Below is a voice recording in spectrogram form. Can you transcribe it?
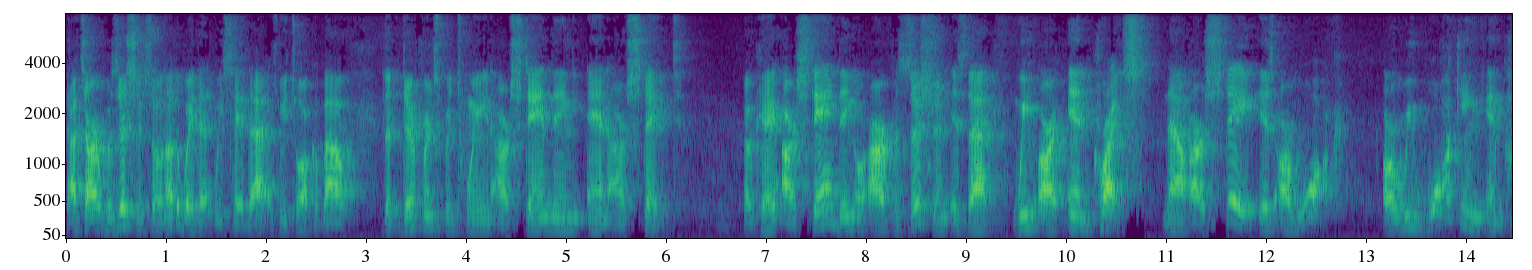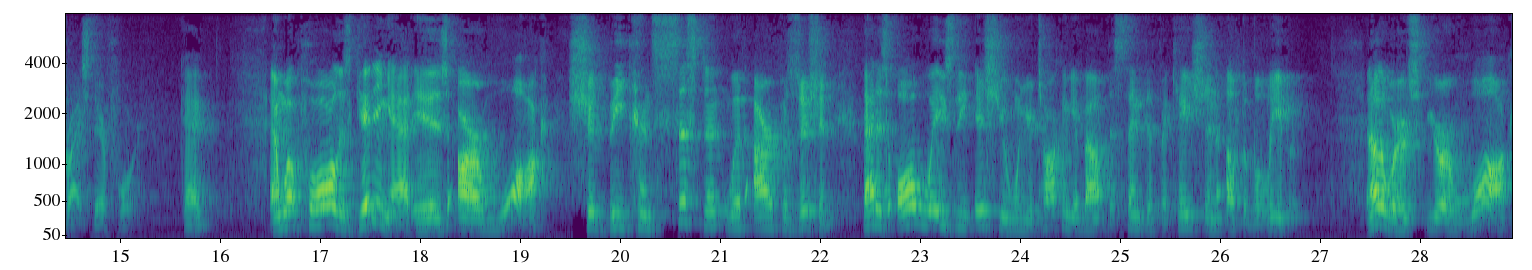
That's our position. So, another way that we say that is we talk about the difference between our standing and our state. Okay, our standing or our position is that we are in Christ. Now, our state is our walk. Are we walking in Christ, therefore? Okay? And what Paul is getting at is our walk should be consistent with our position. That is always the issue when you're talking about the sanctification of the believer. In other words, your walk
